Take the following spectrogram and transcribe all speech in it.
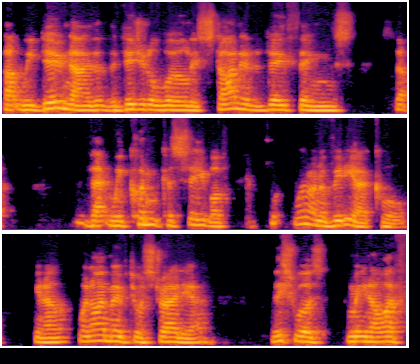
but we do know that the digital world is starting to do things that that we couldn't conceive of. We're on a video call. You know, when I moved to Australia, this was, you know, I've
